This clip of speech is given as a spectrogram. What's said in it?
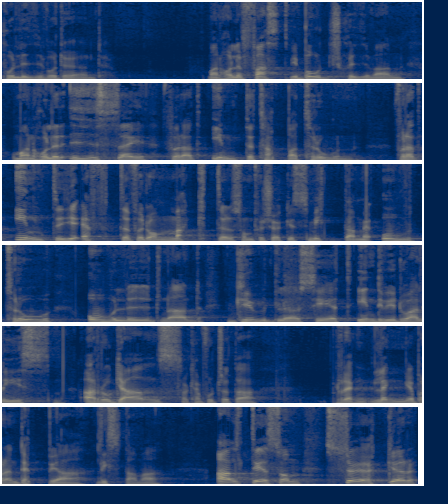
på liv och död. Man håller fast vid bordsskivan och man håller i sig för att inte tappa tron för att inte ge efter för de makter som försöker smitta med otro, olydnad, gudlöshet, individualism, arrogans. Jag kan fortsätta länge på den deppiga listan. Va? Allt det som söker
